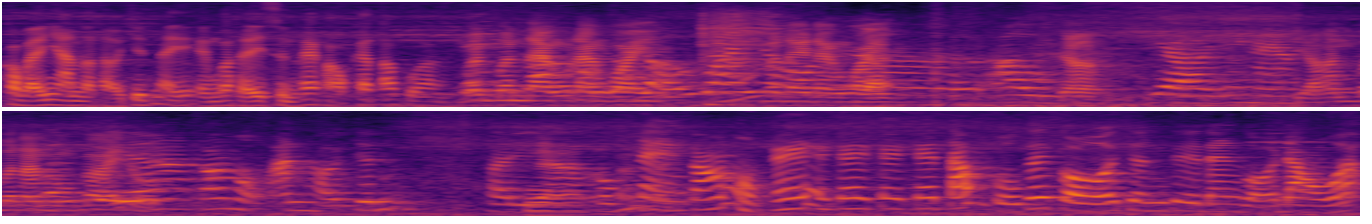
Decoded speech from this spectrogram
có vẻ như anh là thợ chính này em có thể xin phép học cắt tóc của anh. Bên bên đang đang quay. Bên đây đang quay. Ừ. Dạ. Giờ vậy nè. Giờ anh bên anh không có ấy được. có một anh thợ chính thì Dạ. à, cũng đang có một cái cái cái cái tóc của cái cô ở trên kia đang gội đầu á.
